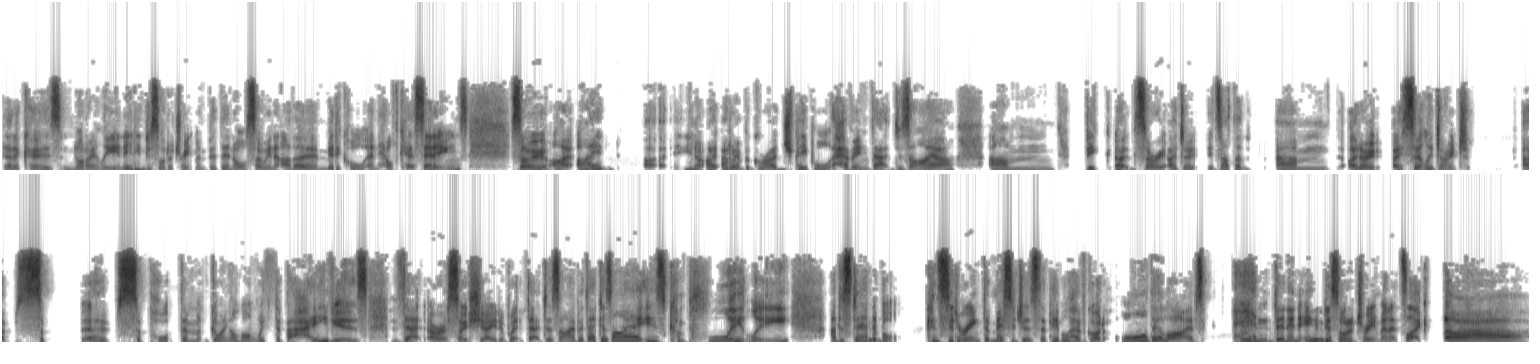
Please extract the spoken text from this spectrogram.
that occurs not only in eating disorder treatment but then also in other medical and healthcare settings. So mm-hmm. I, I uh, you know, I, I, don't begrudge people having that desire. Um, uh, sorry, I don't. It's not that um, I don't. I certainly don't uh, su- uh, support them going along with the behaviors that are associated with that desire. But that desire is completely understandable considering the messages that people have got all their lives. And then in eating disorder treatment, it's like, ah.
